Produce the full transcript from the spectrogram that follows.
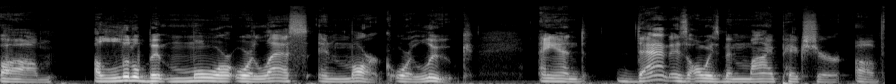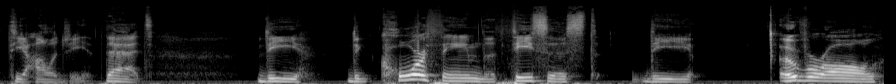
um, a little bit more or less in Mark or Luke. And that has always been my picture of theology that the the core theme, the thesis, the overall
